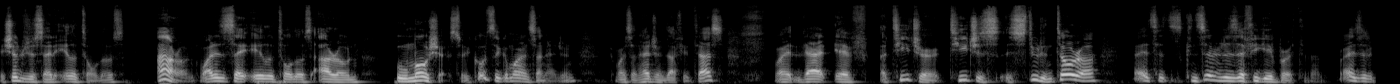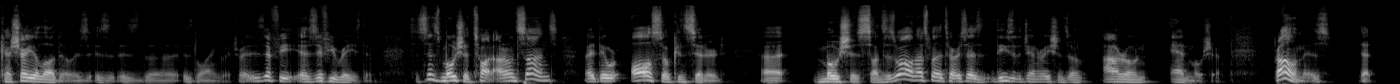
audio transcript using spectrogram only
it should have just said Ela told Aaron. Why does it say Ela told us Aaron u Moshe? So he quotes the Gemara in Sanhedrin, Gemara Sanhedrin Daf Yotes, right? That if a teacher teaches his student Torah, right, it's, it's considered as if he gave birth to them, right? As if kasher yolado is, is, is the is the language, right? As if he as if he raised him. So since Moshe taught Aaron's sons, right, they were also considered uh, Moshe's sons as well, and that's why the Torah says these are the generations of Aaron and Moshe. Problem is that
